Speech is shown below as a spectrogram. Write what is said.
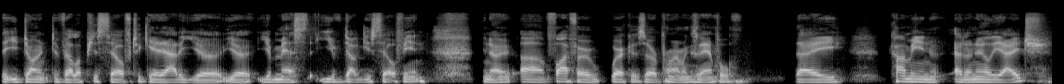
that you don't develop yourself to get out of your your your mess that you've dug yourself in. You know, uh, FIFO workers are a prime example. They come in at an early age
